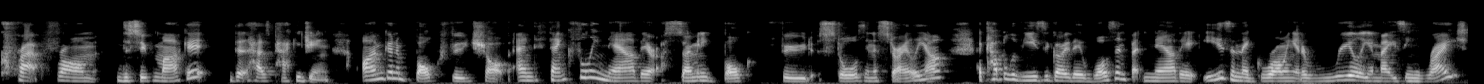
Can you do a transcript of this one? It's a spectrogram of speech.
crap from the supermarket that has packaging. I'm going to bulk food shop. And thankfully, now there are so many bulk food stores in Australia. A couple of years ago, there wasn't, but now there is, and they're growing at a really amazing rate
